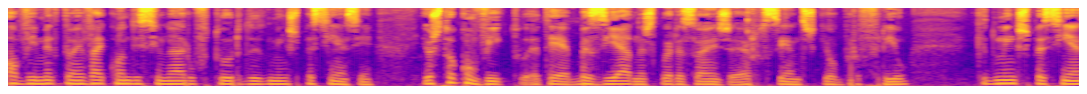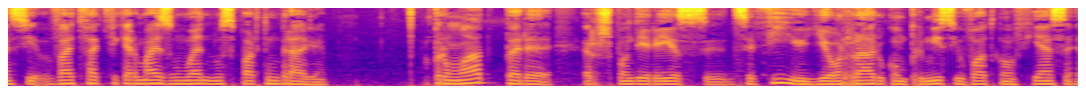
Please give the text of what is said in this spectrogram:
obviamente também vai condicionar o futuro de Domingos Paciência. Eu estou convicto, até baseado nas declarações eh, recentes que ele proferiu, que Domingos Paciência vai de facto ficar mais um ano no Sporting Braga. Por um lado, para responder a esse desafio e honrar o compromisso e o voto de confiança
